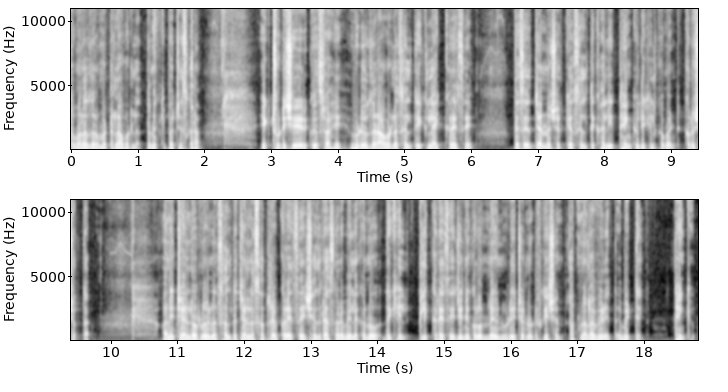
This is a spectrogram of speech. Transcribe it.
तुम्हाला जर मटेरियल आवडलं तर नक्की परचेस करा. एक छोटीशी रिक्वेस्ट आहे. व्हिडिओ जर आवडला असेल तर एक लाईक करायचं आहे तसेच ज्यांना शक्य असेल ते खाली थँक्यू देखील कमेंट करू शकता. आणि चॅनलवर नवीन असाल तर चॅनलला सबस्क्राईब करायचं आहे शेजारी असणाऱ्या बेलायकनवर देखील क्लिक करायचं आहे जेणेकरून नवीन व्हिडिओचे नोटिफिकेशन आपणाला वेळेत भेटतील. थँक्यू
